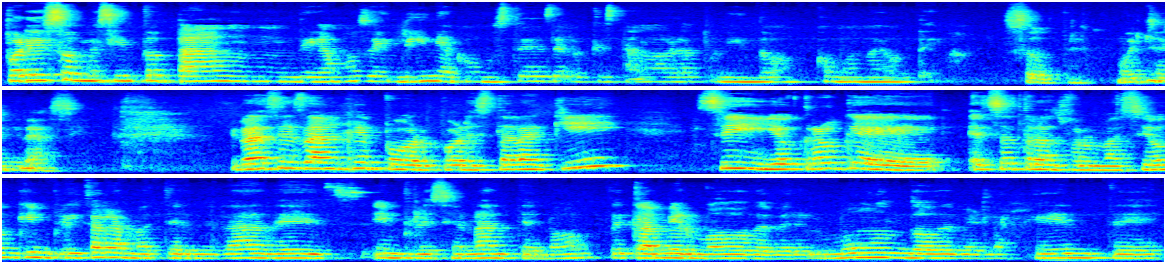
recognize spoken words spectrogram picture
por eso me siento tan, digamos, en línea con ustedes de lo que están ahora poniendo como nuevo tema. Súper, muchas gracias. Gracias Ángel por, por estar aquí. Sí, yo creo que esa transformación que implica la maternidad es impresionante, ¿no? Te cambia el modo de ver el mundo, de ver la gente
